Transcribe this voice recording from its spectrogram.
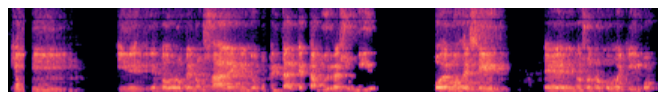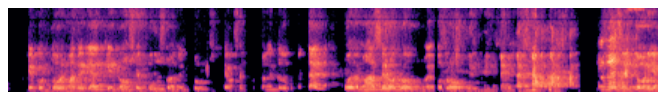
y, y, y, de, y de todo lo que no sale en el documental que está muy resumido. Podemos decir eh, nosotros como equipo, que con todo el material que no se puso en el que no se puso en este documental, podemos hacer otro, otro historia.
